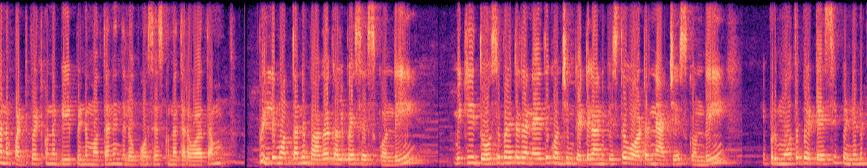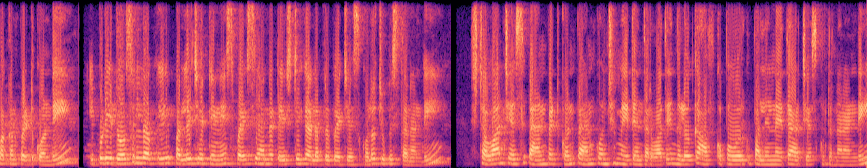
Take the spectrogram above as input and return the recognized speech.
మనం పట్టి పెట్టుకున్న బియ్య పిండి మొత్తాన్ని ఇందులో పోసేసుకున్న తర్వాత పిండి మొత్తాన్ని బాగా కలిపేసేసుకోండి. మీకు ఈ దోశ బ్యాటర్ అనేది కొంచెం గట్టిగా అనిపిస్తే వాటర్ని యాడ్ చేసుకోండి. ఇప్పుడు మూత పెట్టేసి పిండిని పక్కన పెట్టుకోండి. ఇప్పుడు ఈ దోశల్లోకి పల్లి చట్నీని స్పైసీ అండ్ టేస్టీగా ఎలా ప్రిపేర్ చేసుకోవాలో చూపిస్తానండి. స్టవ్ ఆన్ చేసి ప్యాన్ పెట్టుకొని ప్యాన్ కొంచెం హీట్ అయిన తర్వాత ఇందులోకి హాఫ్ కప్ వరకు పల్లీలను అయితే యాడ్ చేసుకుంటున్నానండి.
